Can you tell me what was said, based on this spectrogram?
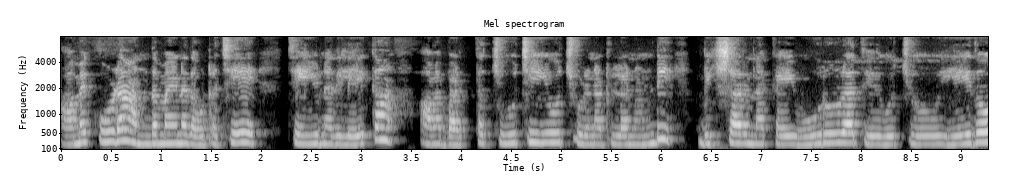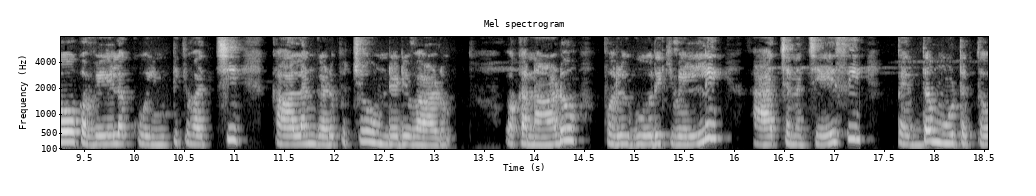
ఆమె కూడా అందమైన దౌటచే చేయునది లేక ఆమె భర్త చూచియు చూడనట్ల నుండి భిక్షారణకై ఊరూరా తిరుగుచు ఏదో ఒక వేళకు ఇంటికి వచ్చి కాలం గడుపుచూ ఉండేవాడు ఒకనాడు పొరుగురికి వెళ్ళి ఆచన చేసి పెద్ద మూటతో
